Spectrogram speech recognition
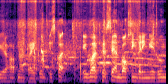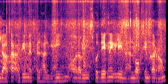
ये रहा अपना ट्राईपोड इसका एक बार फिर से अनबॉक्सिंग करेंगे रूम जाकर। अभी मैं फ़िलहाल यहीं हूँ और अभी इसको देखने के लिए मैं अनबॉक्सिंग कर रहा हूँ।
